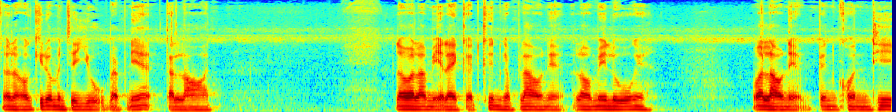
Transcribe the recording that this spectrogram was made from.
แล้วเราก็คิดว่ามันจะอยู่แบบนี้ตลอด แล้วเวลามีอะไรเกิดขึ้นกับเราเนี่ยเราไม่รู้ไงว่าเราเนี่ยเป็นคนที่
